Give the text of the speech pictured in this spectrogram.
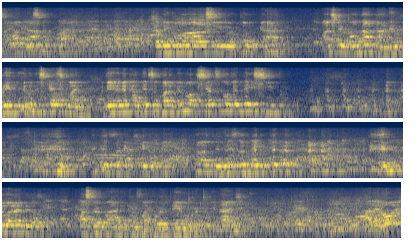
também a missa. se vem com o Senhor, tocar. Acho que é igual nadar, né? Eu não esquece mais. Veio na minha cabeça agora 1995. Isso aqui, né? Bênção. Glória a Deus. Pastor Mário, por favor, tenha a oportunidade. Aleluia.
